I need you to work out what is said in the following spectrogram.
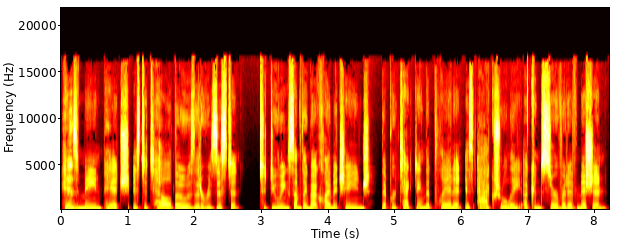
his main pitch is to tell those that are resistant to doing something about climate change that protecting the planet is actually a conservative mission.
